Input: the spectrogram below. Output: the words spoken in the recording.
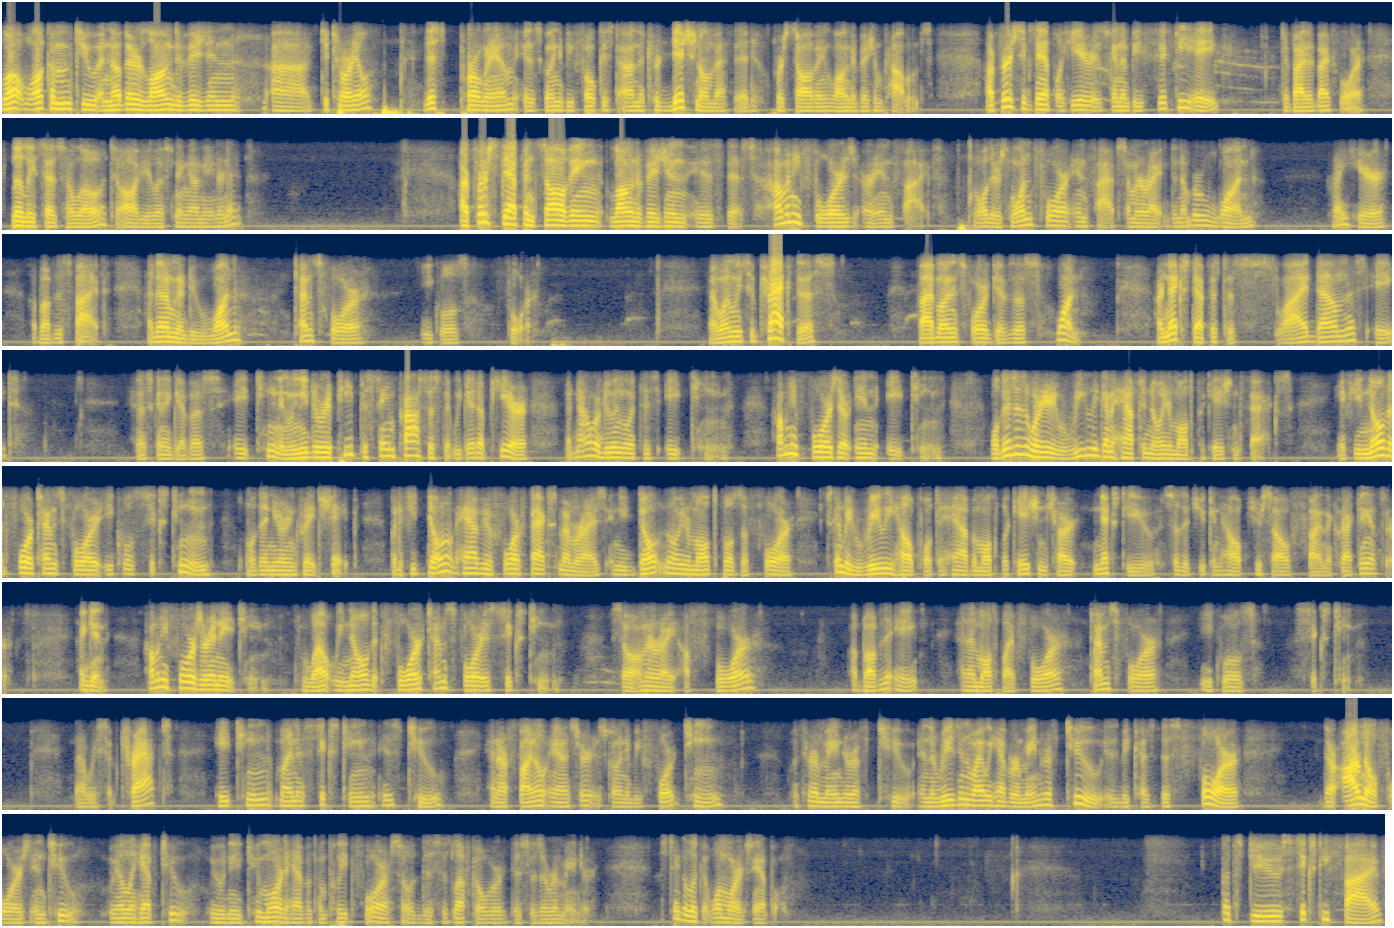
Well, welcome to another long division uh, tutorial. This program is going to be focused on the traditional method for solving long division problems. Our first example here is going to be 58 divided by 4. Lily says hello to all of you listening on the internet. Our first step in solving long division is this. How many 4s are in 5? Well, there's 1 4 in 5, so I'm going to write the number 1 right here above this 5. And then I'm going to do 1 times 4 equals 4. Now when we subtract this, 5 minus 4 gives us 1. Our next step is to slide down this 8, and it's going to give us 18. And we need to repeat the same process that we did up here, but now we're doing with this 18. How many 4s are in 18? Well, this is where you're really going to have to know your multiplication facts. If you know that 4 times 4 equals 16, well then you're in great shape. But if you don't have your four facts memorized and you don't know your multiples of 4, it's going to be really helpful to have a multiplication chart next to you so that you can help yourself find the correct answer. Again, how many 4s are in 18? Well, we know that 4 times 4 is 16. So I'm going to write a 4 above the 8 and then multiply 4 times 4 equals 16. Now we subtract. 18 minus 16 is 2. And our final answer is going to be 14 with a remainder of 2. And the reason why we have a remainder of 2 is because this 4, there are no 4s in 2. We only have 2. We would need 2 more to have a complete 4, so this is left over, this is a remainder. Let's take a look at one more example. Let's do 65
